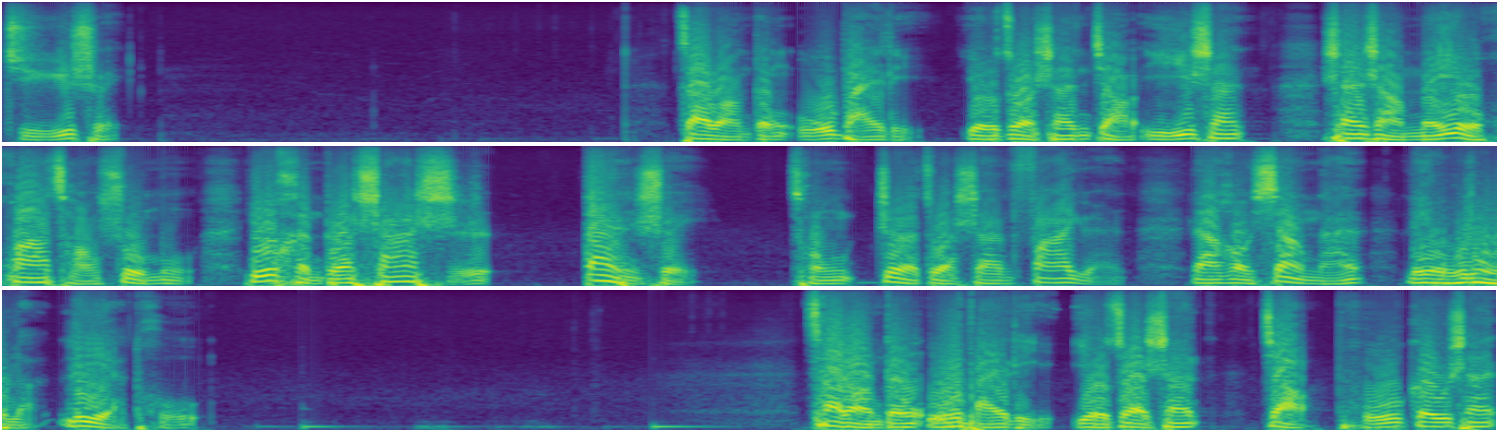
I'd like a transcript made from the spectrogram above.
沮水。再往东五百里，有座山叫宜山，山上没有花草树木，有很多沙石，淡水。从这座山发源，然后向南流入了列图。再往东五百里，有座山叫蒲沟山，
